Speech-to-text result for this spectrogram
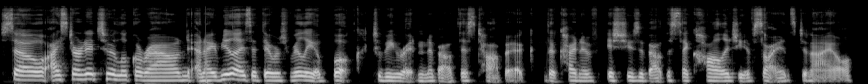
So I started to look around and I realized that there was really a book to be written about this topic, the kind of issues about the psychology of science denial.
